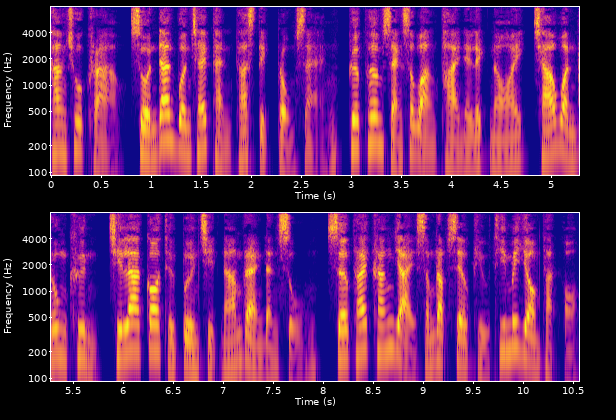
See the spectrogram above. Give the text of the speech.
ข้างชั่วคราว ส่วนด้านบนใช้แผ่นพลาสติกโปร่งแสง เพื่อเพิ่มแสงสว่างภายในเล็กน้อยเช้าวันรุ่งขึ้น ชิล่าก็ถือปืนฉีดน้ำแรงดันสูง เซอร์ไพรส์ครั้งใหญ่สำหรับเซลล์ผิวที่ไม่ยอมผลัดออก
